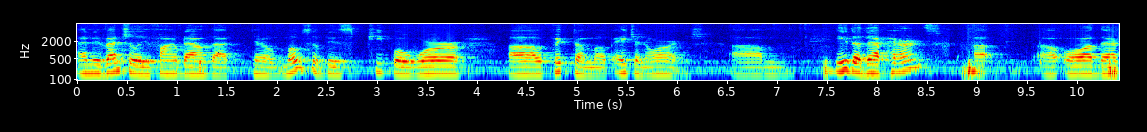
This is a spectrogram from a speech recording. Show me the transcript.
And eventually found out that you know most of these people were uh, victim of Agent Orange. Um, either their parents uh, uh, or their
